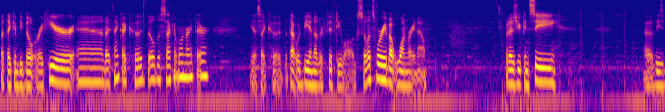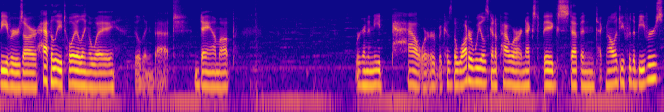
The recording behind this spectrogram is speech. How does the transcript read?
But they can be built right here, and I think I could build a second one right there. Yes, I could, but that would be another 50 logs. So let's worry about one right now. But as you can see, uh, these beavers are happily toiling away, building that dam up. We're going to need power because the water wheel is going to power our next big step in technology for the beavers.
